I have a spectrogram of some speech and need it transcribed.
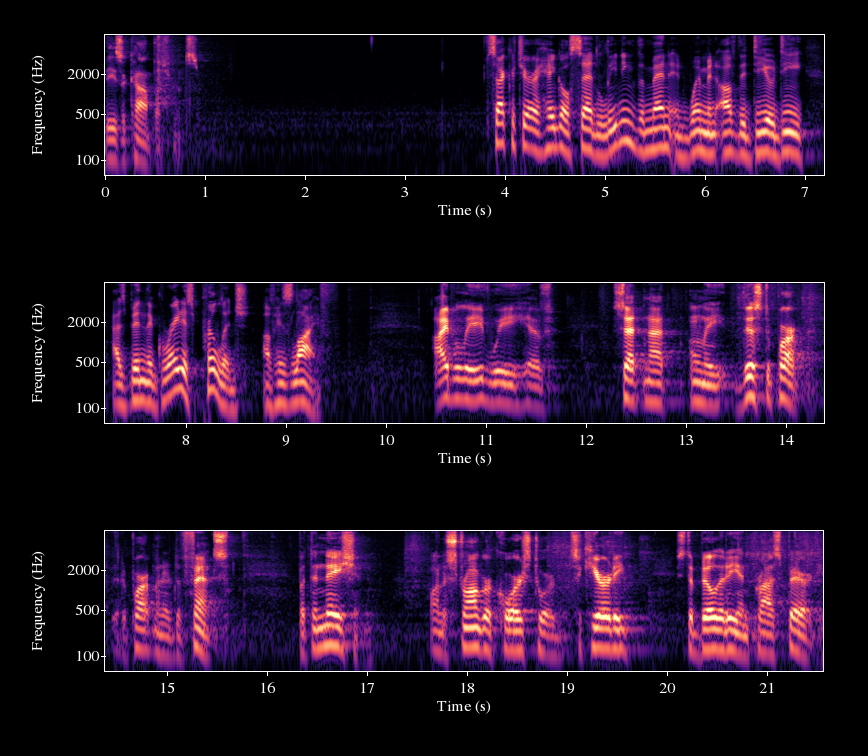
these accomplishments. Secretary Hagel said leading the men and women of the DoD has been the greatest privilege of his life. I believe we have set not only this department, the Department of Defense, but the nation on a stronger course toward security, stability, and prosperity.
